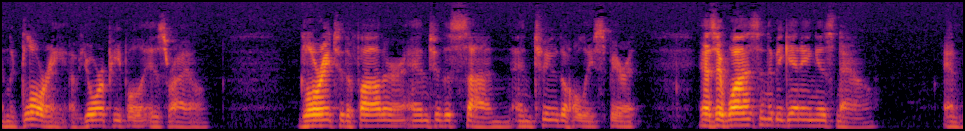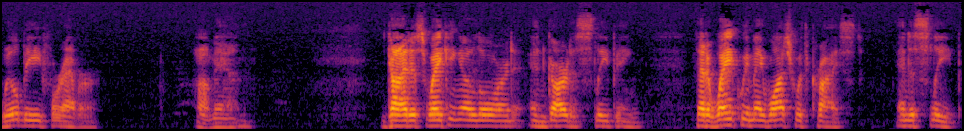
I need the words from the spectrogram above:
and the glory of your people Israel. Glory to the Father, and to the Son, and to the Holy Spirit, as it was in the beginning, is now, and will be forever. Amen. Guide us waking, O Lord, and guard us sleeping, that awake we may watch with Christ, and asleep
